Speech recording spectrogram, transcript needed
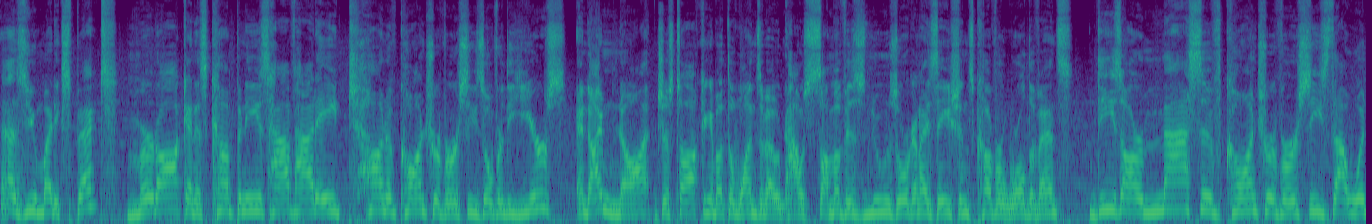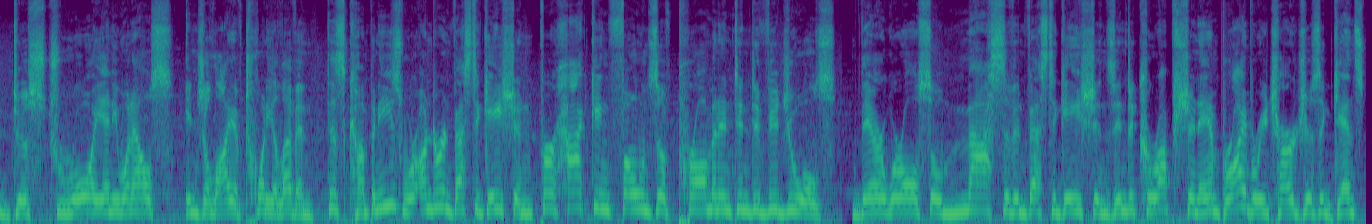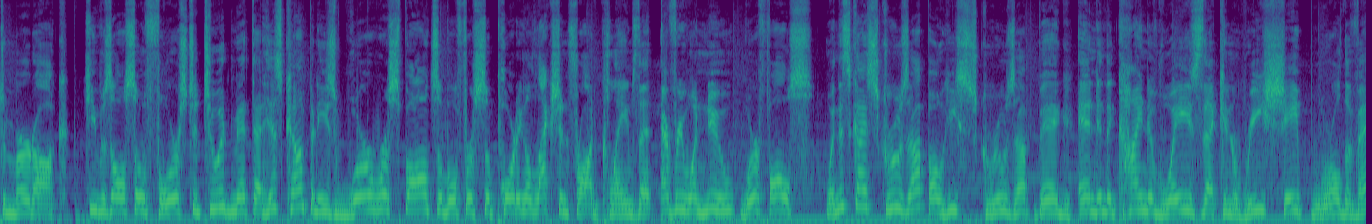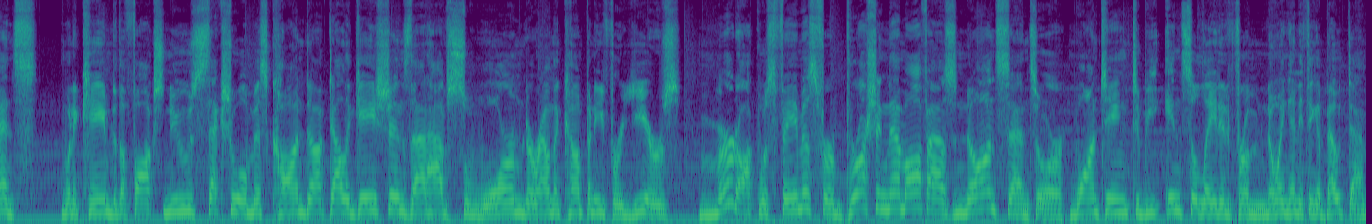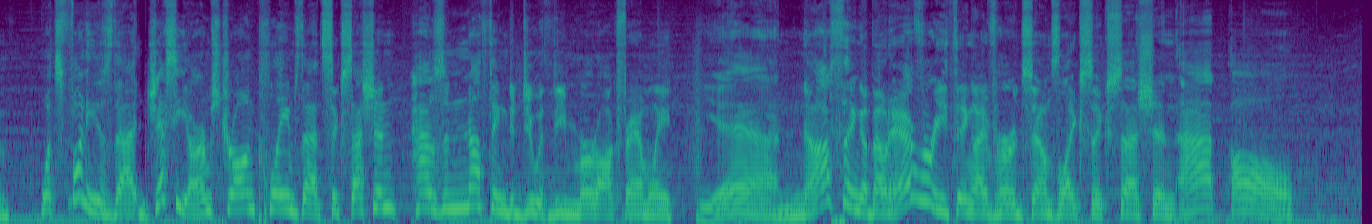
As you might expect, Murdoch and his companies have had a ton of controversies over the years, and I'm not just talking about the ones about how some of his news organizations cover world events. These are massive controversies that would destroy anyone else. In July of 2011, his companies were under investigation for hacking phones of prominent individuals. There were also massive investigations into corruption and bribery charges against Murdoch. He was also forced to admit that his companies were responsible for supporting election fraud claims that everyone knew were false. When this guy screws up, oh, he screws up big, and in the kind of ways that can reshape world events. When it came to the Fox News sexual misconduct allegations that have swarmed around the company for years, Murdoch was famous for brushing them off as nonsense or wanting to be insulated from knowing anything about them. What's funny is that Jesse Armstrong claims that Succession has nothing to do with the Murdoch family. Yeah, nothing about everything I've heard sounds like Succession at all.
